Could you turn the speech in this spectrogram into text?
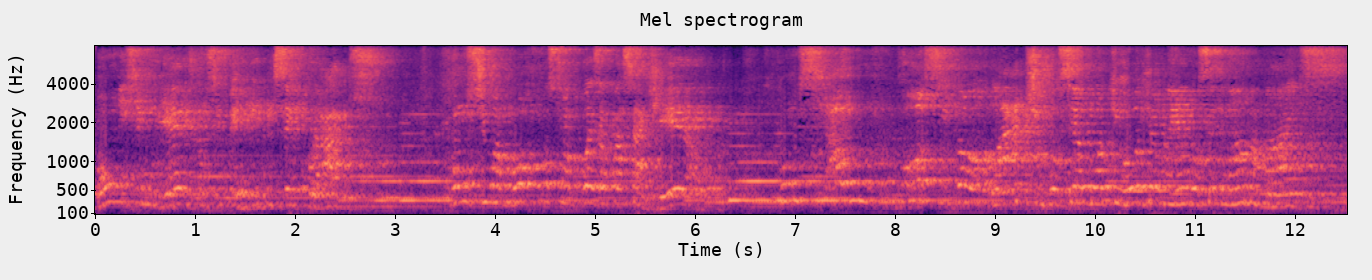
homens e mulheres não se permitem ser curados, como se o amor fosse uma coisa passageira, como se algo fosse volátil, você amou aqui hoje, amanhã você não ama mais.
